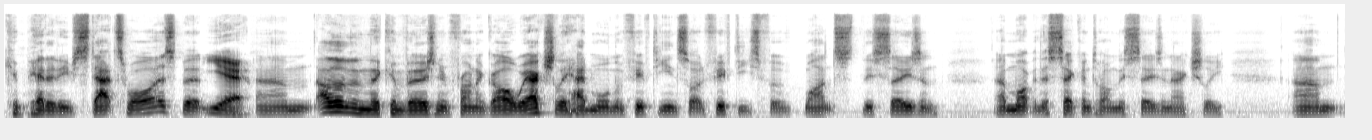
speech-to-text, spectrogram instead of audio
competitive stats wise, but Yeah. um, other than the conversion in front of goal, we actually had more than 50 inside 50s for once this season. It might be the second time this season, actually. Um,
